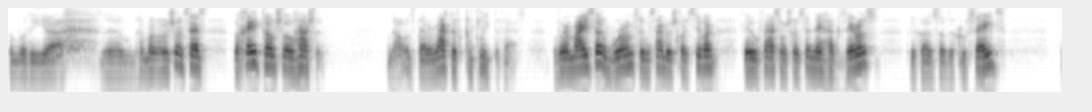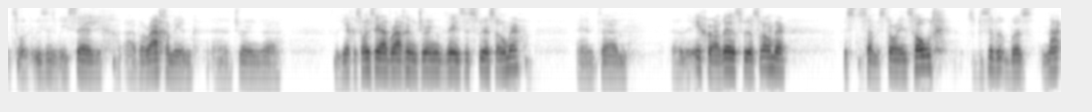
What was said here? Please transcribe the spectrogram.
But the, uh, the Rishon says, L'chein tov shlo hashlim. No, it's better not to complete the fast. Worms, Sivan, they who fast on Rosh they have zeros because of the Crusades. That's one of the reasons we say Avarachamim uh, during uh, Yekas only say Avarachamim during the days of Sfiras Omer, and um, the, Ikra of Sfiras Omer. Some historians hold specific was not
